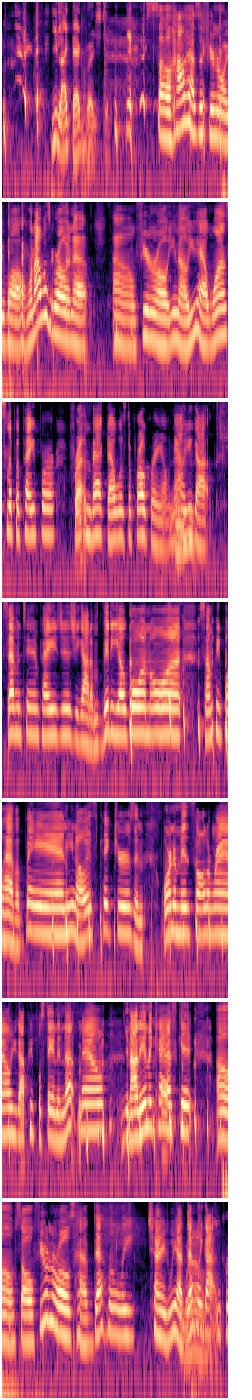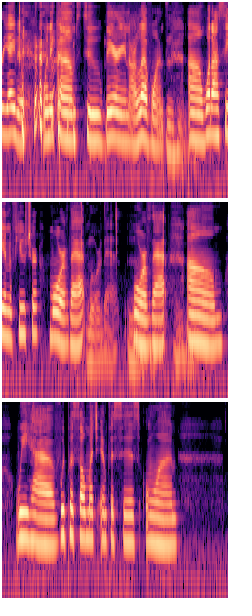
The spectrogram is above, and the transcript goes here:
you like that question. So, how has the funeral evolved? When I was growing up, um, funeral, you know, you had one slip of paper, front and back. That was the program. Now you got 17 pages. You got a video going on. Some people have a band. You know, it's pictures and ornaments all around. You got people standing up now, not in a casket. Um, so funerals have definitely changed. We have wow. definitely gotten creative when it comes to burying our loved ones. Mm-hmm. Um, what I see in the future, more of that. More of that. Mm-hmm. More of that. Mm-hmm. Um, we have we put so much emphasis on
